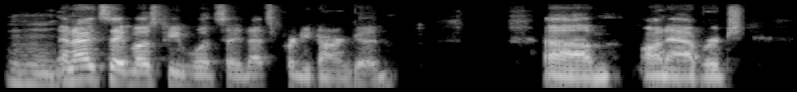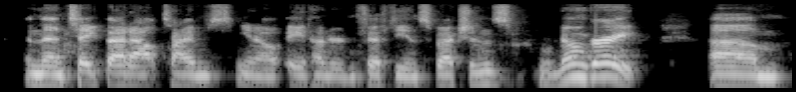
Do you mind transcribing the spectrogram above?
Mhm. and I'd say most people would say that's pretty darn good um, on average. And then take that out times you know 850 inspections. We're doing great. Um,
